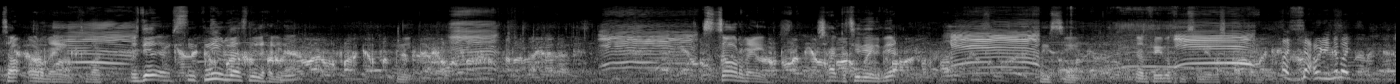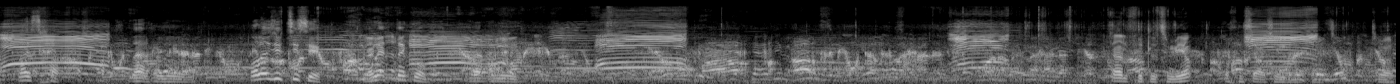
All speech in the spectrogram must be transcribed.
46 تبارك واش داير سنتني ولا سن الحليب؟ سني 46 شحال قلتي لي البيع؟ 50 2500 باش قاطعين الزحوا لي نبي الله يسخر الله يرحم والله جبت تيسير الله يخطيكم الله يرحم الوالدين ألف وثلاثمية وخمسة وعشرين درهم. تبارك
